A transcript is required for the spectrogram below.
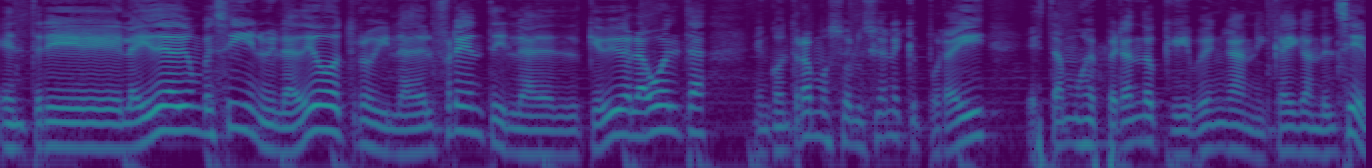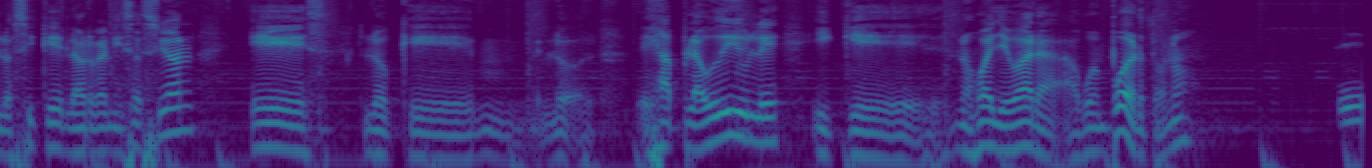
entre la idea de un vecino y la de otro y la del frente y la del que vive a la vuelta, encontramos soluciones que por ahí estamos esperando que vengan y caigan del cielo. Así que la organización es lo que mm, es aplaudible y que nos va a llevar a buen puerto, ¿no? Sí,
